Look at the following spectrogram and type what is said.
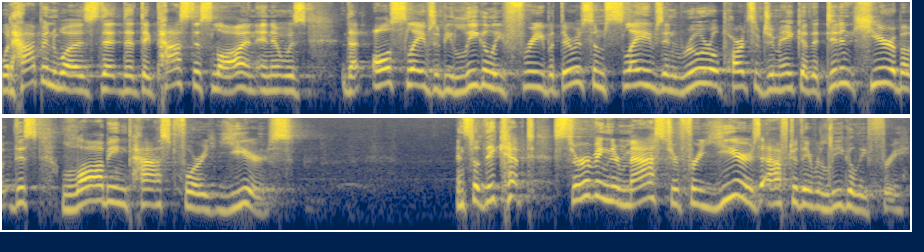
what happened was that, that they passed this law and, and it was that all slaves would be legally free but there was some slaves in rural parts of jamaica that didn't hear about this law being passed for years And so they kept serving their master for years after they were legally free.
